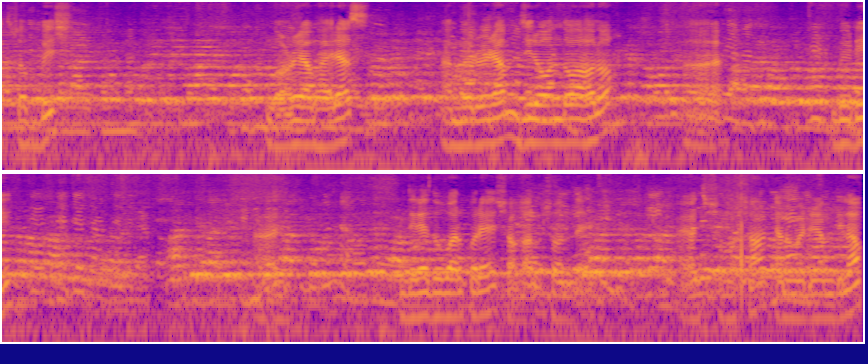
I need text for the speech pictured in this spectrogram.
এক চব্বিশ গনোরিয়া ভাইরাস মেরোনিরাম জিরো ওয়ান দেওয়া হলো বিডি। দিনে দুবার করে সকাল সন্ধে আজ সমস্যা, কেন মেডিরাম দিলাম?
